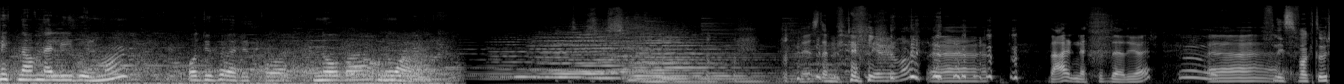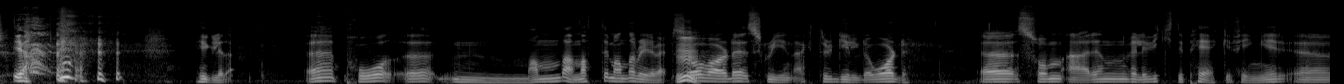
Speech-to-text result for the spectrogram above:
Mitt navn er Liv Ullmann, og du hører på Nova Noir. Det stemmer, Liv Ullmann. Eh, det er nettopp det du gjør. Eh, Fnissefaktor. Ja. Hyggelig, det. Eh, på eh, mandag, natt til mandag blir det vel, så Mm. var det Screen Actor Guild Award. Uh, som er en veldig viktig pekefinger eh,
